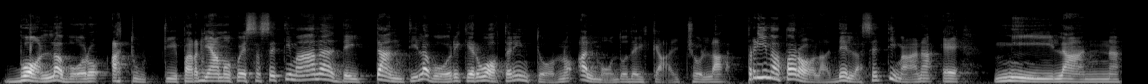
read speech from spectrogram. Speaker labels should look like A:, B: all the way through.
A: Buon lavoro a tutti. Parliamo questa settimana dei tanti lavori che ruotano intorno al mondo del calcio. La prima parola della settimana è Milan.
